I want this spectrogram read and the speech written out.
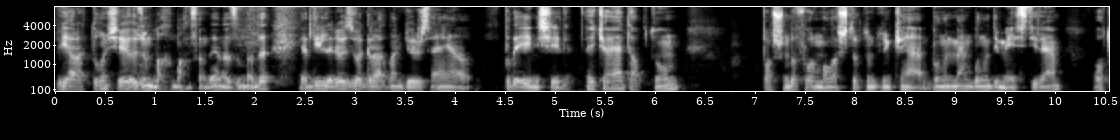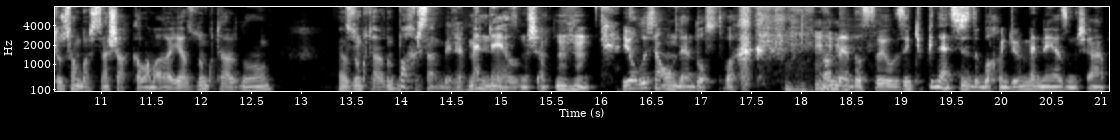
yaratdığın şeyə özün baxmalısan da ən azından da. Ya deyirlər özünə qıraqdan görürsən, ya bu da eyni şeydir. Hekayəni tapdın, başında formalaşdırdın, dedin ki, hə, bunu mən bunu demək istəyirəm. Otursan başlasan şaqqalamağa, yazdın, qutardın. Yazdın, qutardın, baxırsan belə. Mən nə yazmışam? Mhm. Yollayırsan 10 dənə dostuna. 10 dənə dostuna yollayırsan ki, bir dənə siz də baxın görün mən nə yazmışam.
